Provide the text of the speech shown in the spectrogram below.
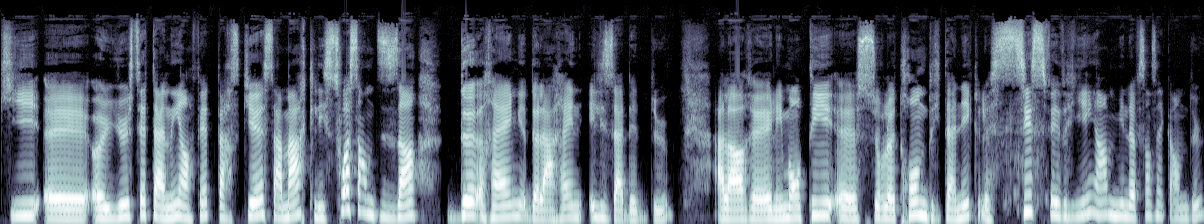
qui euh, a lieu cette année en fait parce que ça marque les 70 ans de règne de la reine Elisabeth II. Alors euh, elle est montée euh, sur le trône britannique le 6 février hein, 1952.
